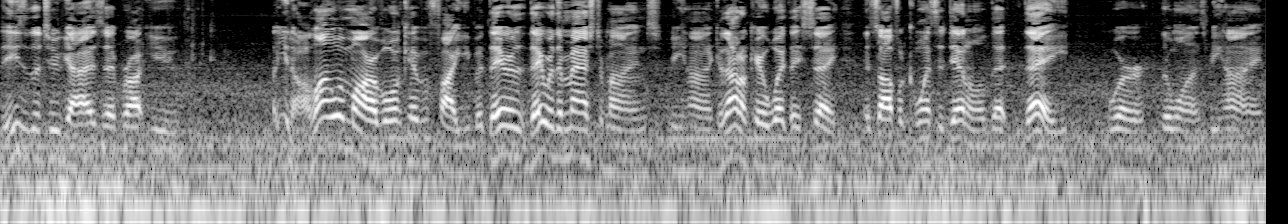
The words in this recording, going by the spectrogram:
these are the two guys that brought you, you know, along with Marvel and Kevin Feige, but they're they were the masterminds behind. Because I don't care what they say, it's awful coincidental that they were the ones behind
